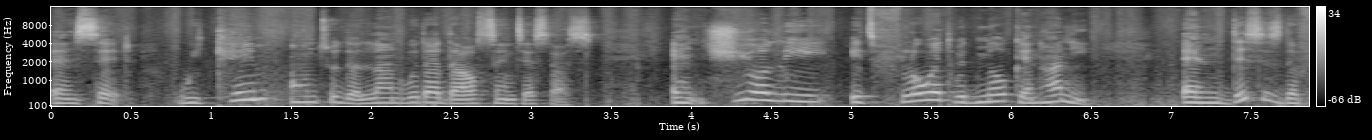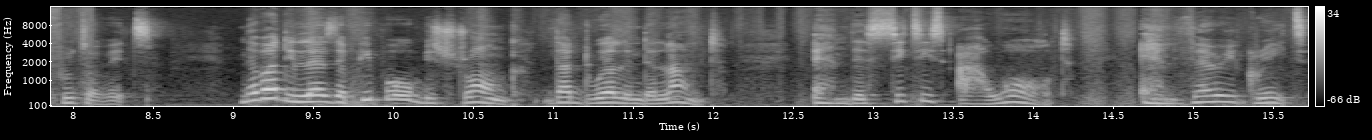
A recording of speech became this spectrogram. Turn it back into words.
and said, We came unto the land whither thou sentest us, and surely it floweth with milk and honey, and this is the fruit of it. Nevertheless, the people will be strong that dwell in the land, and the cities are walled and very great.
